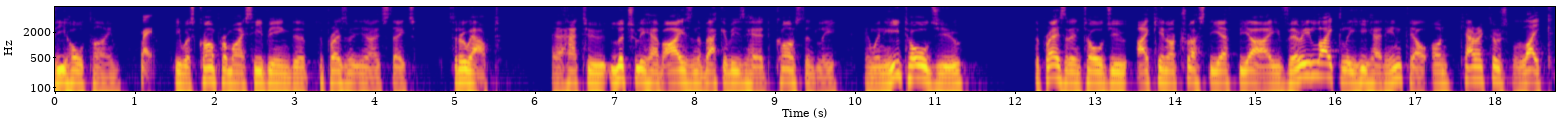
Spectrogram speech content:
the whole time. Right he was compromised, he being the, the President of the United States, throughout. Uh, had to literally have eyes in the back of his head constantly. And when he told you, the President told you, I cannot trust the FBI, very likely he had intel on characters like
